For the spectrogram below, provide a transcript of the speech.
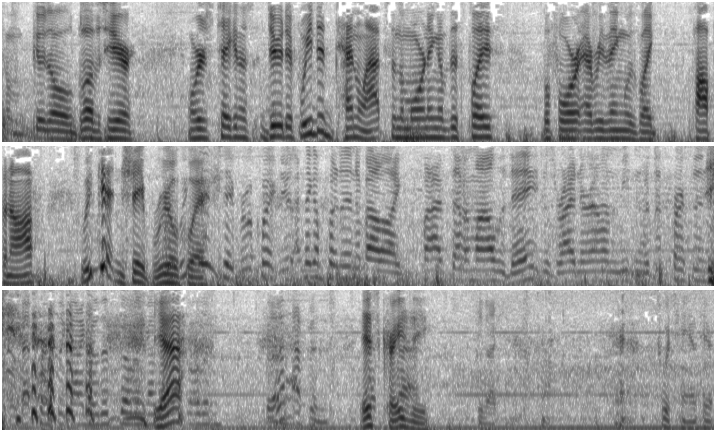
some good old gloves here. We're just taking this. Dude, if we did 10 laps in the morning of this place before everything was like popping off, we'd get in shape real we quick. Shape real quick, dude. I think I'm putting in about like five, seven miles a day, just riding around, meeting with this person, that person, gotta go to this building, yeah. Building. So that happened. It's crazy. See if I can switch hands here.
